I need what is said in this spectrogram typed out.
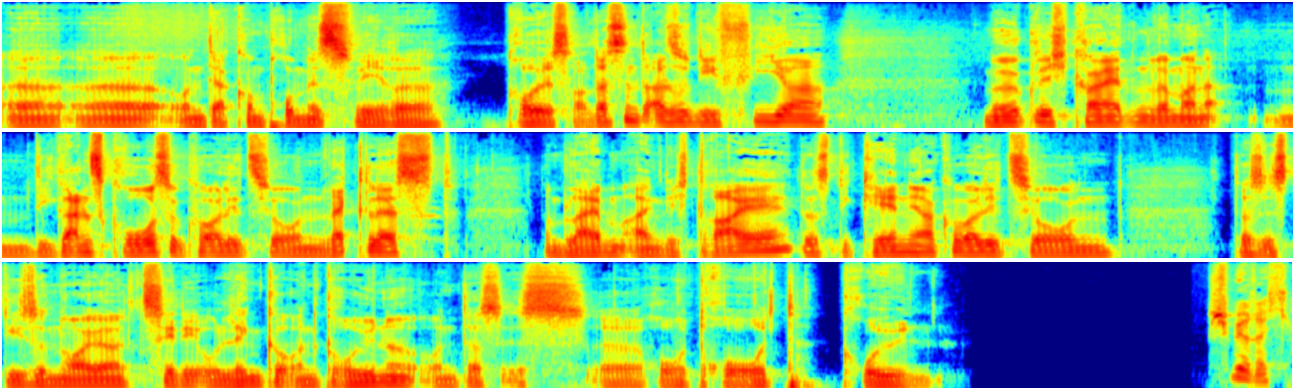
äh, äh, und der Kompromiss wäre größer. Das sind also die vier Möglichkeiten, wenn man die ganz große Koalition weglässt, dann bleiben eigentlich drei. Das ist die Kenia-Koalition, das ist diese neue CDU Linke und Grüne und das ist äh, Rot-Rot-Grün. Schwierig.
